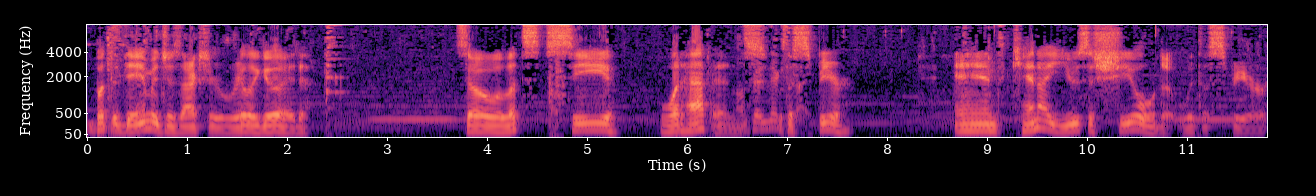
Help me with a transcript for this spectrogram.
But the damage is actually really good. So let's see what happens with the spear. And can I use a shield with a spear?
